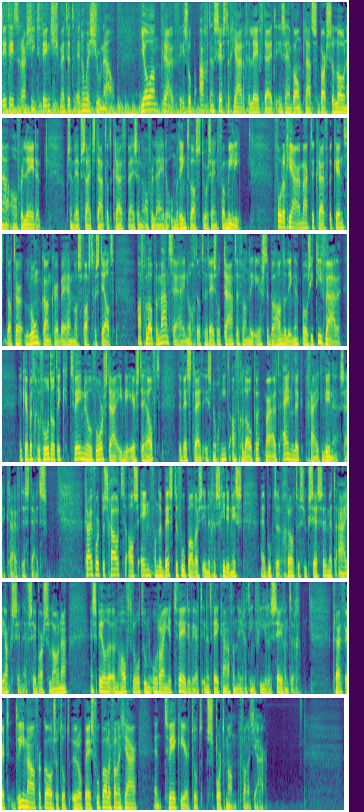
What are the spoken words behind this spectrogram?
Dit is Rachid Finch met het NOS-journaal. Johan Cruijff is op 68-jarige leeftijd in zijn woonplaats Barcelona overleden. Op zijn website staat dat Cruijff bij zijn overlijden omringd was door zijn familie. Vorig jaar maakte Cruijff bekend dat er longkanker bij hem was vastgesteld. Afgelopen maand zei hij nog dat de resultaten van de eerste behandelingen positief waren. Ik heb het gevoel dat ik 2-0 voorsta in de eerste helft. De wedstrijd is nog niet afgelopen, maar uiteindelijk ga ik winnen, zei Cruijff destijds. Cruijff wordt beschouwd als een van de beste voetballers in de geschiedenis. Hij boekte grote successen met Ajax en FC Barcelona... en speelde een hoofdrol toen Oranje tweede werd in het WK van 1974. Cruijff werd driemaal verkozen tot Europees voetballer van het jaar... en twee keer tot sportman van het jaar.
